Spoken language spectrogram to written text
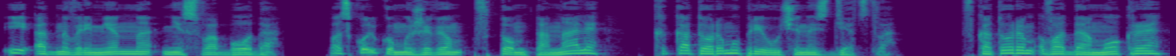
и одновременно несвобода, поскольку мы живем в том тонале, к которому приучены с детства, в котором вода мокрая,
